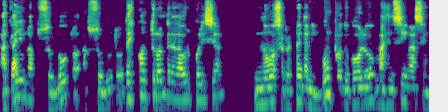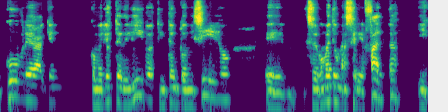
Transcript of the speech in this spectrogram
acá hay un absoluto, absoluto descontrol de la labor policial no se respeta ningún protocolo, más encima se encubre a quien cometió este delito, este intento de homicidio, eh, se comete una serie de faltas y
